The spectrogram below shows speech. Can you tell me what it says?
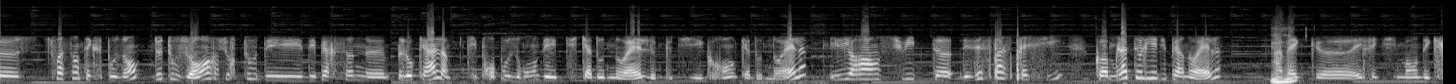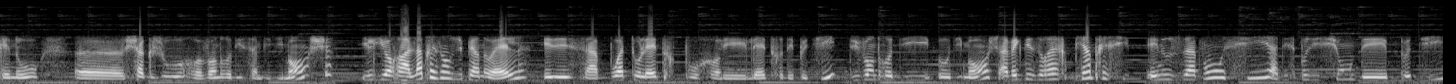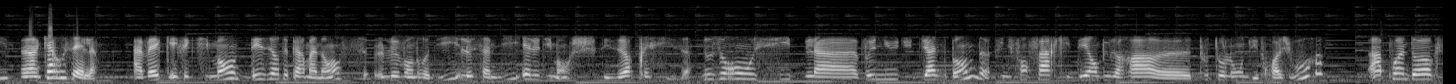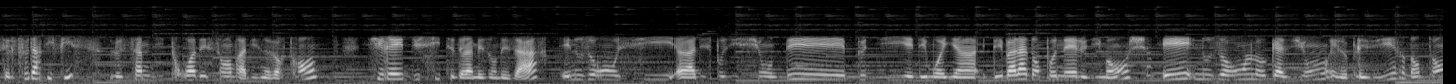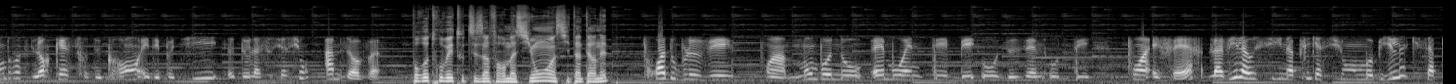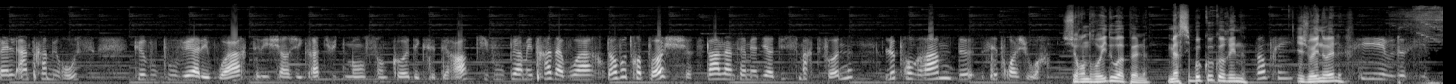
60 exposants de tout genre, surtout des, des personnes euh, locales qui proposeront des petits cadeaux de Noël, de petits et grands cadeaux de Noël. Il y aura ensuite euh, des espaces précis comme l'atelier du Père Noël, Mhm. avec euh, effectivement des créneaux euh, chaque jour, vendredi, samedi, dimanche. Il y aura la présence du Père Noël et sa boîte aux lettres pour les lettres des petits, du vendredi au dimanche, avec des horaires bien précis. Et nous avons aussi à disposition des petits un carrousel avec effectivement des heures de permanence le vendredi, le samedi et le dimanche, des heures précises. Nous aurons aussi la venue du jazz band, une fanfare qui déambulera euh, tout au long des trois jours. Un point d'orgue, c'est le feu d'artifice, le samedi 3 décembre à 19h30, tiré du site de la Maison des Arts. Et nous aurons aussi euh, à disposition des petits et des moyens, des balades en poney le dimanche. Et nous aurons l'occasion et le plaisir d'entendre l'orchestre de grands et des petits de l'association Amzov. Pour retrouver toutes ces informations, un site internet www.monbono, M-O-N-T-B-O-2-N-O-T.fr. La ville a aussi une application mobile qui s'appelle Intramuros que vous pouvez aller voir, télécharger gratuitement sans code, etc. qui vous permettra d'avoir dans votre poche, par l'intermédiaire du smartphone, le programme de ces trois jours. sur Android ou Apple. Merci beaucoup Corinne Je vous en prie. et joyeux Noël Merci, vous aussi.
